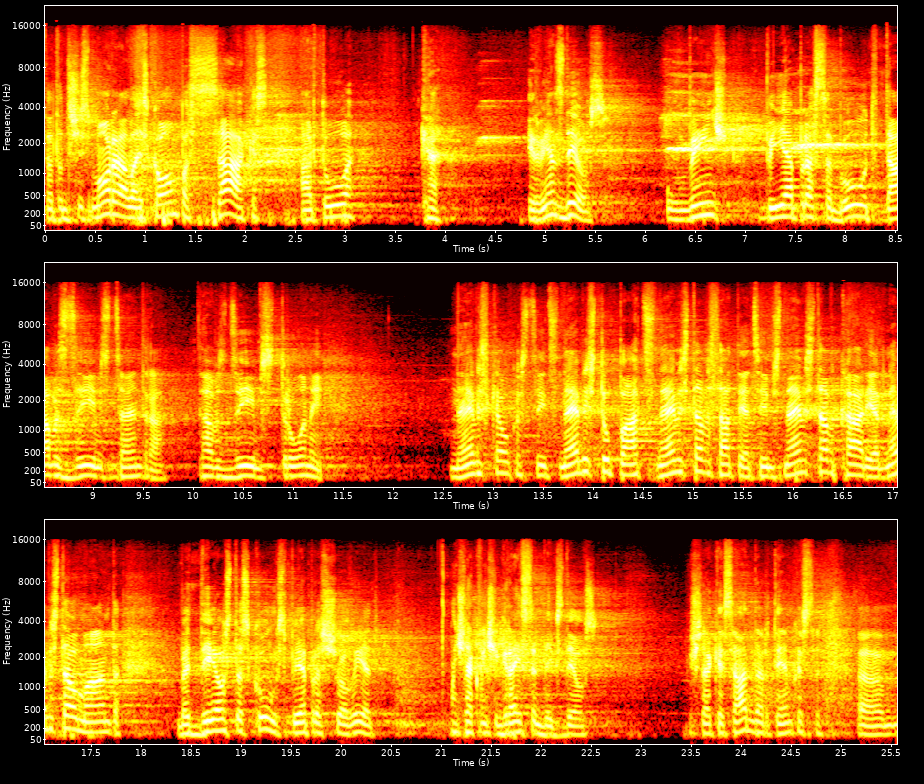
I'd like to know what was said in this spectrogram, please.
Tad šis morālais kompass sākas ar to, ka ir viens Dievs, un Viņš pieprasa būt tavas dzīves centrā, tavas dzīves tronī. Nevis kaut kas cits, nevis tu pats, nevis tavas attiecības, nevis tava karjera, nevis tava manta, bet Dievs, tas kungs, pieprasa šo vietu. Viņš saka, viņš ir greizsirdīgs Dievs. Viņš saka, es atdaru tiem, kas um,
